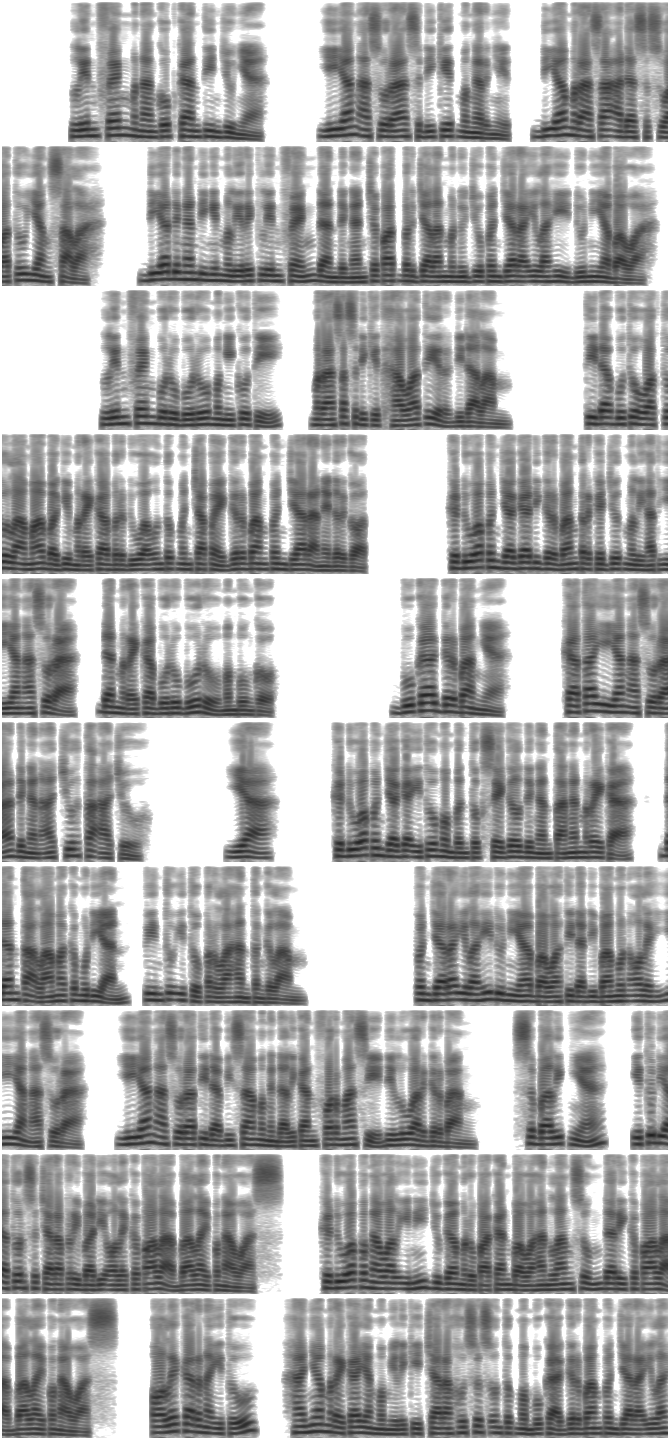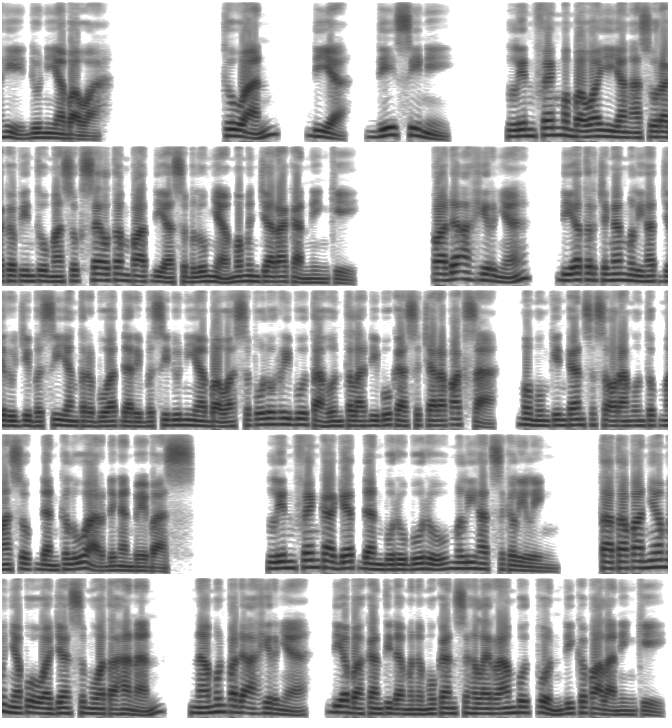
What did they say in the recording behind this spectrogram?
Lin Feng menangkupkan tinjunya. Yang Asura sedikit mengernyit. Dia merasa ada sesuatu yang salah. Dia dengan dingin melirik Lin Feng dan dengan cepat berjalan menuju penjara ilahi dunia bawah. Lin Feng buru-buru mengikuti, merasa sedikit khawatir di dalam. Tidak butuh waktu lama bagi mereka berdua untuk mencapai gerbang penjara Nethergod. Kedua penjaga di gerbang terkejut melihat Yang Asura, dan mereka buru-buru membungkuk. Buka gerbangnya. Kata Yang Asura dengan acuh tak acuh. Ya. Kedua penjaga itu membentuk segel dengan tangan mereka, dan tak lama kemudian, pintu itu perlahan tenggelam. Penjara ilahi dunia bawah tidak dibangun oleh Yi Yang Asura. Yi Yang Asura tidak bisa mengendalikan formasi di luar gerbang. Sebaliknya, itu diatur secara pribadi oleh Kepala Balai Pengawas. Kedua pengawal ini juga merupakan bawahan langsung dari Kepala Balai Pengawas. Oleh karena itu, hanya mereka yang memiliki cara khusus untuk membuka gerbang penjara ilahi dunia bawah. Tuan, dia, di sini. Lin Feng membawa Yi Yang Asura ke pintu masuk sel tempat dia sebelumnya memenjarakan Ningki. Pada akhirnya, dia tercengang melihat jeruji besi yang terbuat dari besi dunia bawah 10.000 tahun telah dibuka secara paksa, memungkinkan seseorang untuk masuk dan keluar dengan bebas. Lin Feng kaget dan buru-buru melihat sekeliling. Tatapannya menyapu wajah semua tahanan, namun pada akhirnya, dia bahkan tidak menemukan sehelai rambut pun di kepala Ningki.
